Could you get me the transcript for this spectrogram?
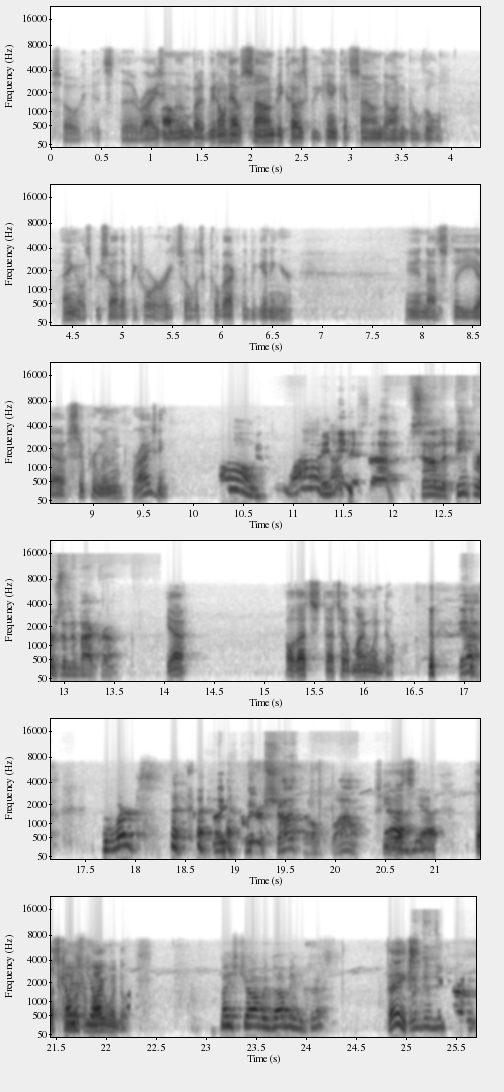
So it's the rising Oh. moon, but we don't have sound because we can't get sound on Google Hangouts. We saw that before, right? So let's go back to the beginning here. And that's the uh, super moon rising. oh, wow. It Nice. is uh, sound of peepers in the background. Yeah. Oh, that's that's out my window. Yeah, It works. nice clear shot though. Wow. See, yeah, that's yeah. that's coming Nice from my window. Nice job of dubbing, Chris. Thanks. When did you get,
